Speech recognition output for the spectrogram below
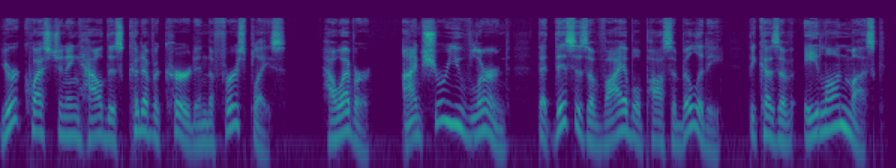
you're questioning how this could have occurred in the first place. However, I'm sure you've learned that this is a viable possibility because of Elon Musk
